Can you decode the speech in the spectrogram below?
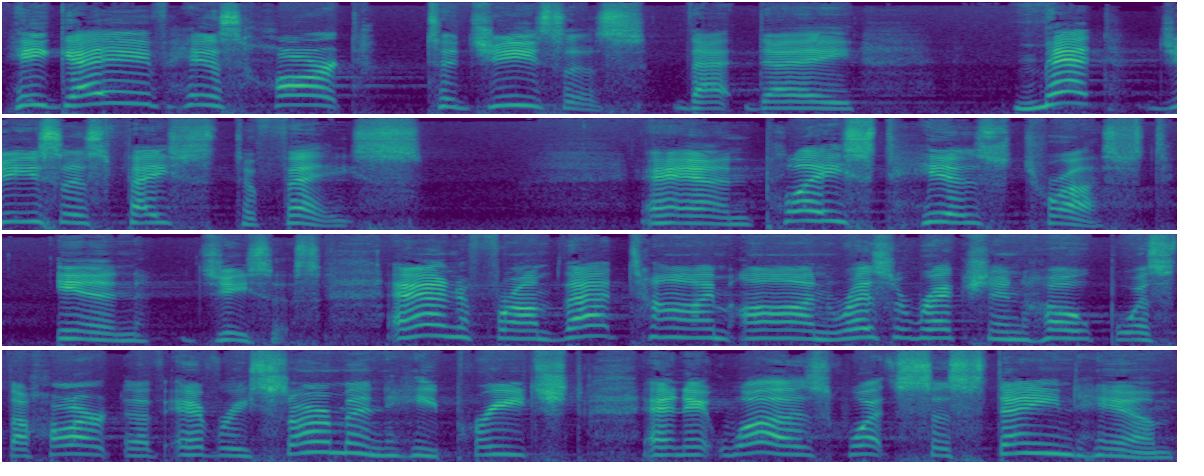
He gave his heart to Jesus that day, met Jesus face to face, and placed his trust in Jesus. And from that time on, resurrection hope was the heart of every sermon he preached, and it was what sustained him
